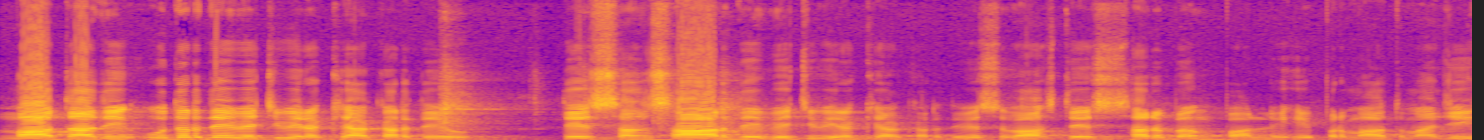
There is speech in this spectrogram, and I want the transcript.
ਮਾਤਾ ਦੇ ਉਦਰ ਦੇ ਵਿੱਚ ਵੀ ਰੱਖਿਆ ਕਰਦੇ ਹੋ, ਤੇ ਸੰਸਾਰ ਦੇ ਵਿੱਚ ਵੀ ਰੱਖਿਆ ਕਰਦੇ ਹੋ। ਇਸ ਵਾਸਤੇ ਸਰਬੰ ਪਾਲੇ। ਹੈ ਪ੍ਰਮਾਤਮਾ ਜੀ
